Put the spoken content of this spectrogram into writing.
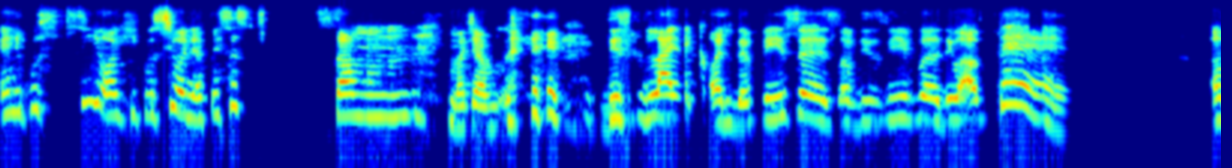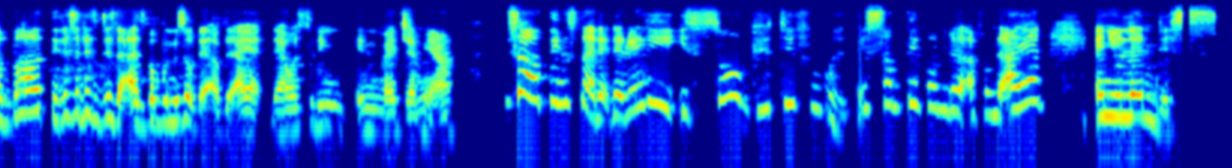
and he could see or he could see on their faces some macam dislike on the faces of these people. They were upset about it. This is just as Babu of the, of the ayat that I was sitting in my jamia. These are things that that really is so beautiful. It's something from the from the ayat, and you learn this.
